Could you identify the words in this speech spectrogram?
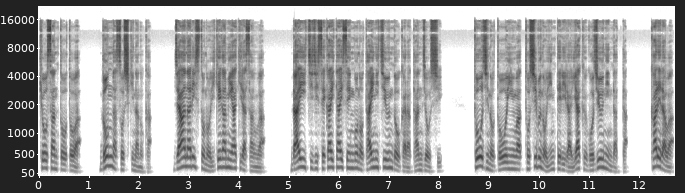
共産党とはどんな組織なのか。ジャーナリストの池上彰さんは第一次世界大戦後の対日運動から誕生し当時の党員は都市部のインテリら約50人だった。彼らは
